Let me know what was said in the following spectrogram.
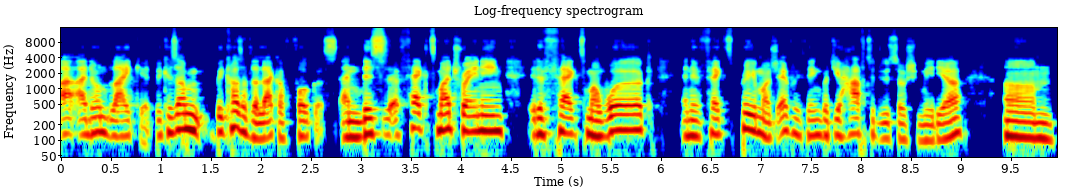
I, I, don't like it because I'm because of the lack of focus, and this affects my training. It affects my work, and affects pretty much everything. But you have to do social media. Um,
